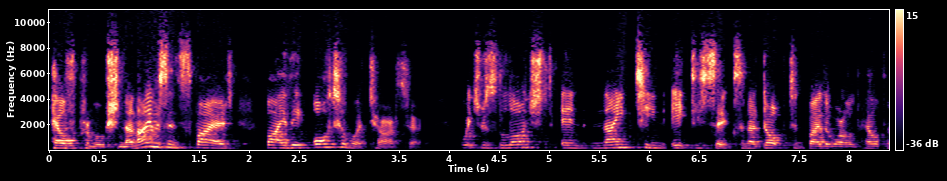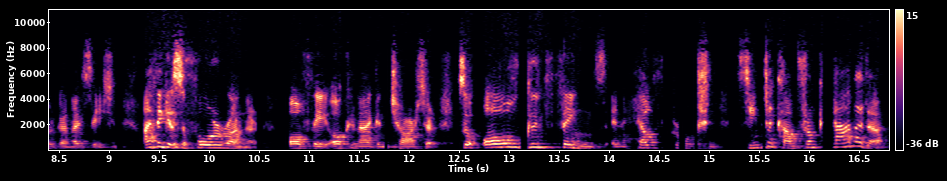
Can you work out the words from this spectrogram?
health promotion, and I was inspired by the Ottawa Charter, which was launched in 1986 and adopted by the World Health Organization. I think it's a forerunner of the Okanagan Charter. So all good things in health promotion seem to come from Canada.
